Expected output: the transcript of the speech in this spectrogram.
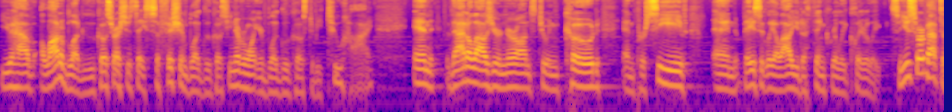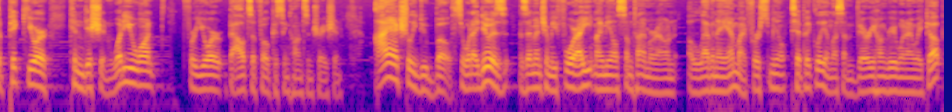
you have a lot of blood glucose, or I should say sufficient blood glucose. You never want your blood glucose to be too high. And that allows your neurons to encode and perceive and basically allow you to think really clearly. So you sort of have to pick your condition. What do you want for your bouts of focus and concentration? I actually do both. So what I do is, as I mentioned before, I eat my meal sometime around 11 a.m., my first meal, typically, unless I'm very hungry when I wake up.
